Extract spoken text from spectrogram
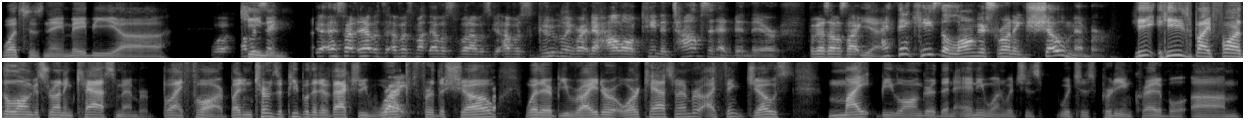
what's his name? Maybe uh well, kenan Yeah, that's what, that was that was my, that was what I was I was googling right now how long Kenan Thompson had been there because I was like, Yeah. I think he's the longest running show member. he he's by far the longest running cast member by far but in terms of people that have actually worked Right. for the show whether it be writer or cast member i think jost might be longer than anyone which is which is pretty incredible um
